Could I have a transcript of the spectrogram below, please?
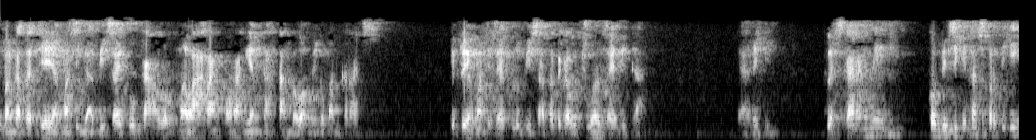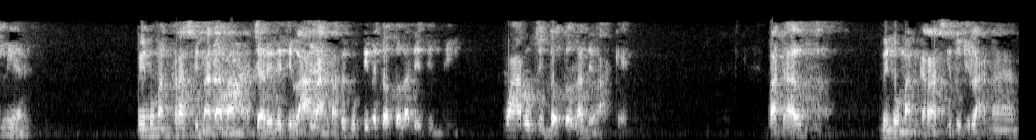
Cuman kata dia yang masih nggak bisa itu kalau melarang orang yang datang bawa minuman keras. Itu yang masih saya belum bisa. Tapi kalau jual saya tidak. Ya ini. Nah, sekarang ini kondisi kita seperti ini ya. Minuman keras di mana-mana. Jari ini dilarang, tapi buktinya dodolan di dinding. Warung sing dodolan ya akeh. Padahal minuman keras itu dilaknat,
